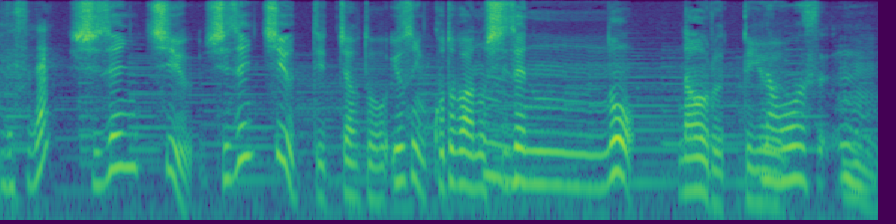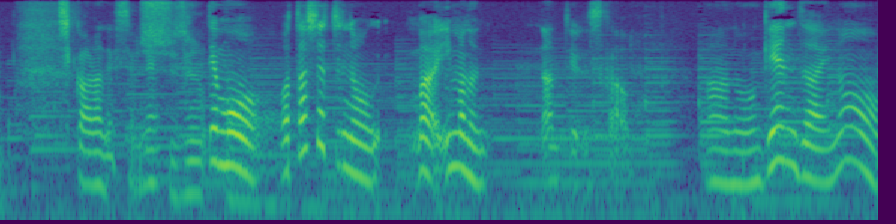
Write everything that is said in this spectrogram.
んですね。自然治癒。自然治癒って言っちゃうと要するに言葉の自然の治るっていう、治す、うん。うん。力ですよね。でも、私たちの、まあ、今の、なんていうんですか、あの、現在の、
